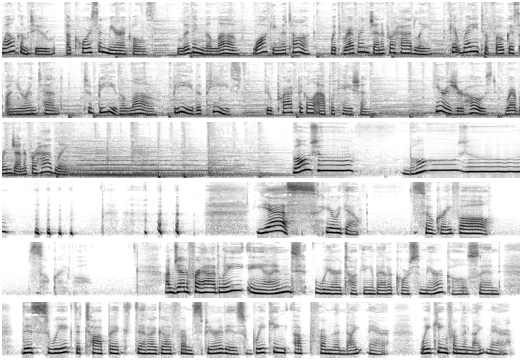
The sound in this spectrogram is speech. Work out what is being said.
Welcome to A Course in Miracles Living the Love, Walking the Talk with Reverend Jennifer Hadley. Get ready to focus on your intent to be the love, be the peace through practical application. Here is your host, Reverend Jennifer Hadley. Bonjour. Bonjour. yes, here we go. So grateful. So grateful. I'm Jennifer Hadley, and we are talking about A Course in Miracles. And this week, the topic that I got from Spirit is waking up from the nightmare. Waking from the nightmare.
